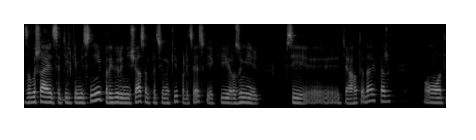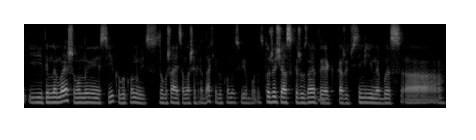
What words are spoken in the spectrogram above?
Залишаються тільки міцні, перевірені часом працівники поліцейські, які розуміють всі е, тяготи, да, як кажуть. От, і тим не менш вони стійко виконують, залишаються в наших рядах і виконують свої обов'язки. В той же час скажу, знаєте, як кажуть, в сім'ї не без. А,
